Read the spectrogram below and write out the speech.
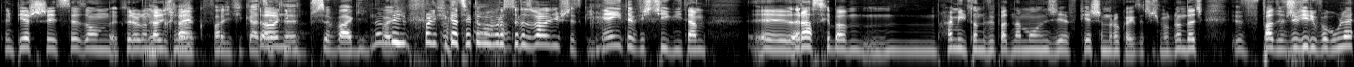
Ten pierwszy sezon, który oglądaliśmy, No, kwalifikacje, to oni- te przewagi. w no byli w kwalifikacjach to po prostu rozwalali wszystkich, nie? I te wyścigi tam e, raz chyba mm, Hamilton wypadł na Monzie w pierwszym roku, jak zaczęliśmy oglądać, wpadł w żywiri w ogóle,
